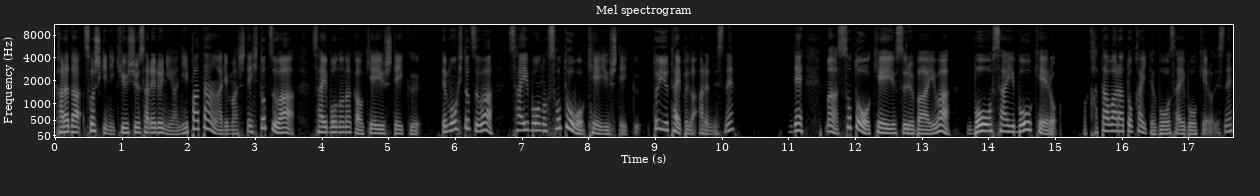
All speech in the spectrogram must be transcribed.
体組織に吸収されるには2パターンありまして1つは細胞の中を経由していくでもう1つは細胞の外を経由していくというタイプがあるんですねでまあ外を経由する場合は棒細胞経路、まあ、傍らと書いて棒細胞経路ですね。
